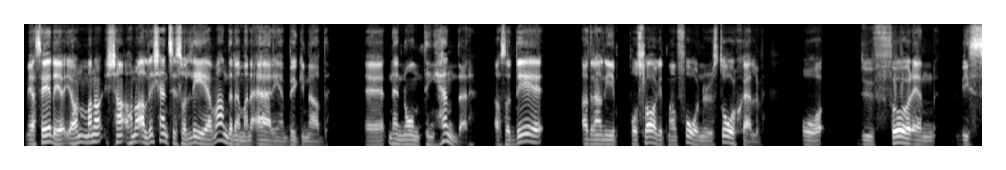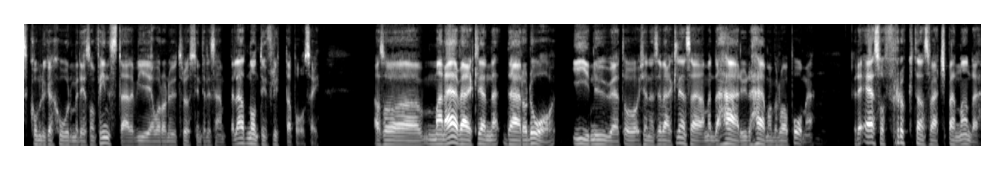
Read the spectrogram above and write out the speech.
Men jag säger det, jag, man har, har nog aldrig känt sig så levande när man är i en byggnad eh, när någonting händer. Alltså det adrenalinpåslaget man får när du står själv och du för en viss kommunikation med det som finns där via vår utrustning till exempel, eller att någonting flyttar på sig. Alltså man är verkligen där och då i nuet och känner sig verkligen så här, men det här är ju det här man vill hålla på med. För det är så fruktansvärt spännande.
